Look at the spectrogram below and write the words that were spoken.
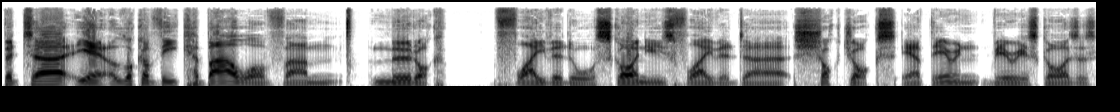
But uh, yeah, look, of the cabal of um, Murdoch flavoured or Sky News flavoured uh, shock jocks out there in various guises,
